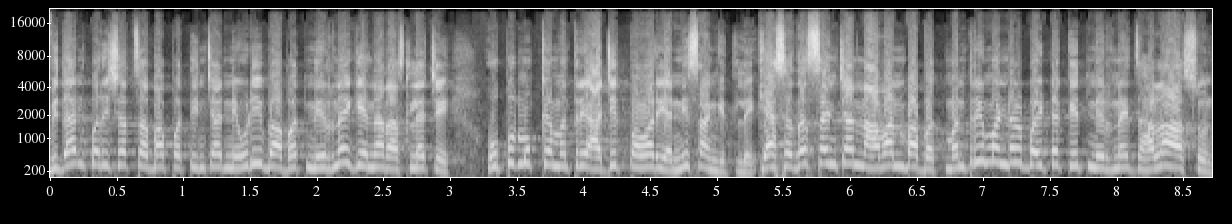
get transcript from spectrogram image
विधान परिषद सभापतींच्या निवडीबाबत निर्णय घेणार असल्याचे उपमुख्यमंत्री अजित पवार यांनी सांगितले. या सदस्यांच्या नावांबाबत मंत्रिमंडळ बैठकीत निर्णय झाला असून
